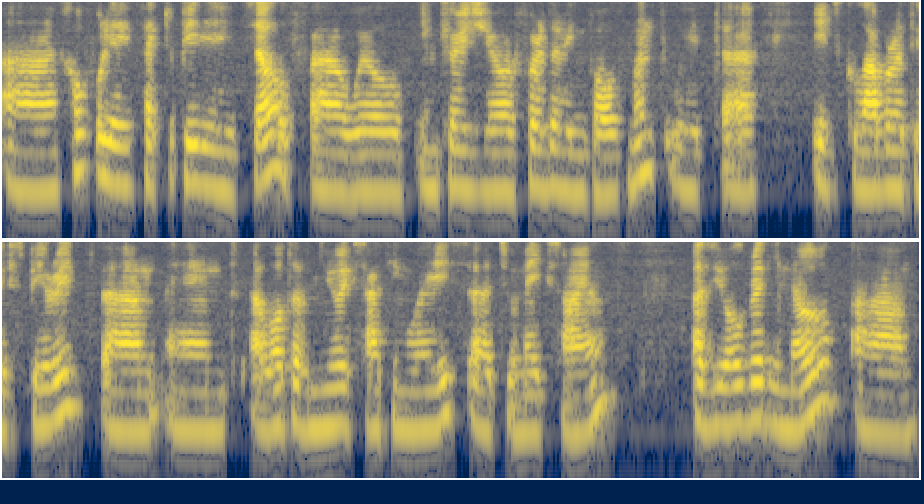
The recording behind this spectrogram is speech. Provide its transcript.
Uh, hopefully Effectopedia itself uh, will encourage your further involvement with uh, its collaborative spirit um, and a lot of new exciting ways uh, to make science. As you already know, um,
